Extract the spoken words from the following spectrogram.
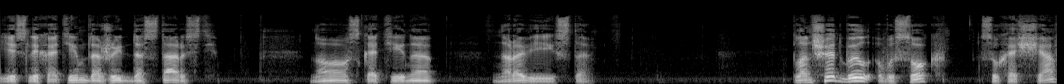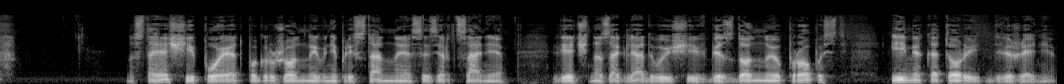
если хотим дожить до старости. Но скотина норовиста». Планшет был высок, сухощав, Настоящий поэт, погруженный в непрестанное созерцание, вечно заглядывающий в бездонную пропасть, имя которой — движение.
